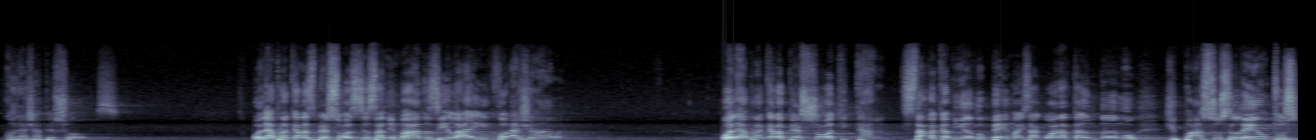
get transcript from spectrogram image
Encorajar pessoas. Olhar para aquelas pessoas desanimadas e ir lá e encorajá-la. Olhar para aquela pessoa que estava caminhando bem, mas agora está andando de passos lentos,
